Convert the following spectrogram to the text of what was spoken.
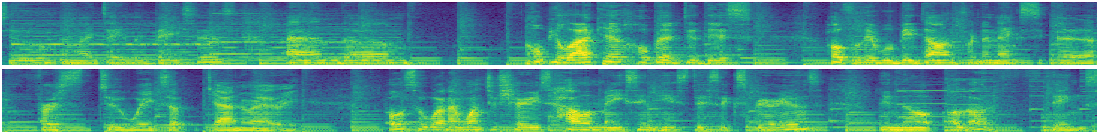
do on my daily basis and um, hope you like it. Hope I do this hopefully it will be done for the next uh, first two weeks of January. Also what I want to share is how amazing is this experience. You know a lot of things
